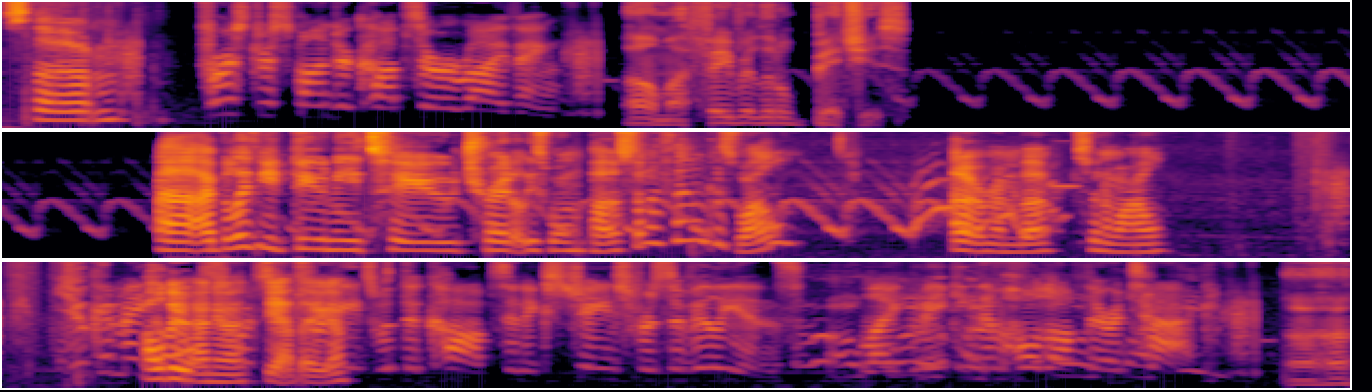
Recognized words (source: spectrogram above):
So, First responder cops are arriving. Oh, my favorite little bitches. uh, I believe you do need to trade at least one person, I think, as well? I don't remember, it's been a while. You can make I'll do it anyway. Yeah, there you go. with the cops in exchange for civilians, like making them hold off their attack. Uh huh.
